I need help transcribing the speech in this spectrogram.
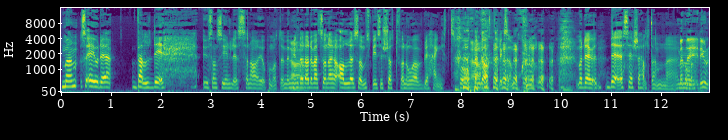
Men så er jo det veldig usannsynlig scenario, på en måte. Med mindre ja. det hadde vært sånn at alle som spiser kjøtt fra nå av, blir hengt på åpen gate, liksom. Men det, det, jeg ser ikke helt den uh, Men eh, det er jo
